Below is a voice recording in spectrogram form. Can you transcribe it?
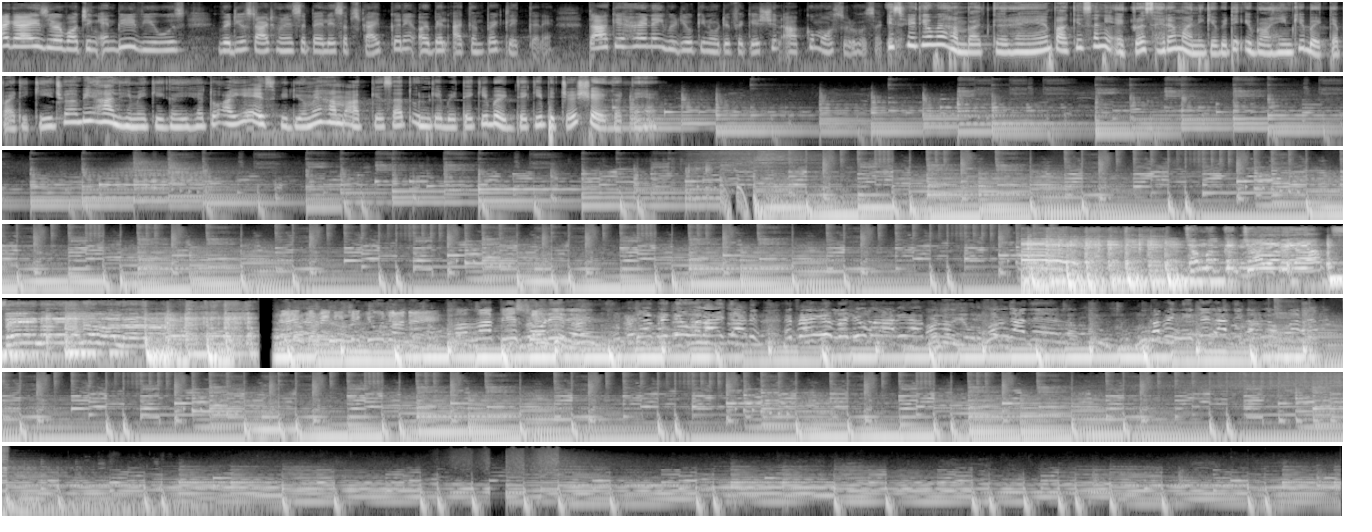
You are watching N B reviews video start होने से पहले सब्सक्राइब करें और बेल आइकन पर क्लिक करें, ताकि हर नई वीडियो की नोटिफिकेशन आपको मौसू हो सके। इस वीडियो में हम बात कर रहे हैं पाकिस्तानी एक्ट्रेस हेरा मानी के बेटे इब्राहिम की बर्थडे पार्टी की, जो अभी हाल ही में की गई है। तो आइए इस वीडियो में हम आपके साथ उनके बेटे की बर्थडे की पिक्चर शेयर करते हैं। Amen.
